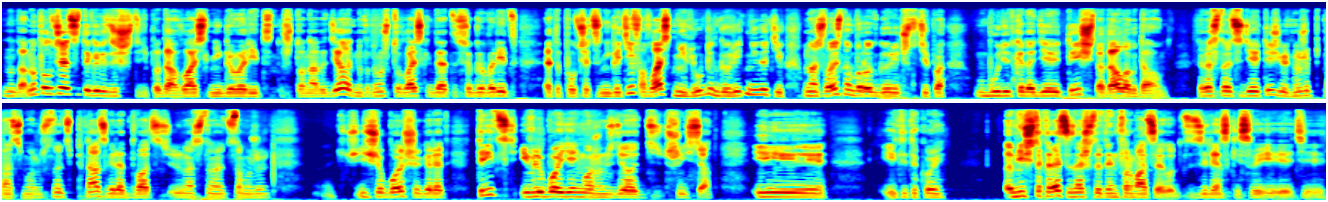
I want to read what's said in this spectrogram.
Ну да, ну получается, ты говоришь, что типа да, власть не говорит, что надо делать, но потому что власть, когда это все говорит, это получается негатив, а власть не любит говорить негатив. У нас власть наоборот говорит, что типа будет, когда 9 тысяч, тогда локдаун. Когда становится 9 тысяч, говорят, мы уже 15 можем. Становится 15, говорят 20. У нас становится там уже еще больше, говорят 30, и в любой день можем сделать 60. И, и ты такой... Мне еще так нравится, знаешь, вот эта информация, вот Зеленский свои эти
